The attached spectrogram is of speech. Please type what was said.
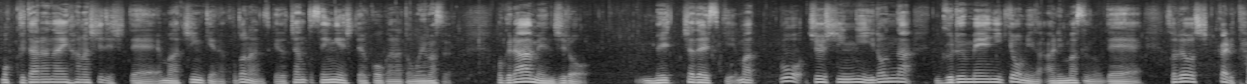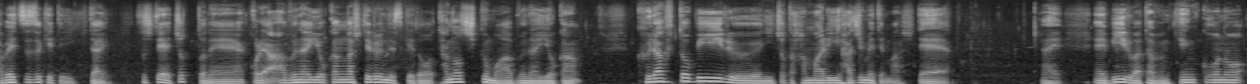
もうくだらない話でして、まあ、ちんけなことなんですけど、ちゃんと宣言しておこうかなと思います。僕、ラーメン二郎、めっちゃ大好き。まあ、を中心にいろんなグルメに興味がありますので、それをしっかり食べ続けていきたい。そしてちょっとね、これ危ない予感がしてるんですけど、楽しくも危ない予感。クラフトビールにちょっとハマり始めてまして、はい。えー、ビールは多分健康の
